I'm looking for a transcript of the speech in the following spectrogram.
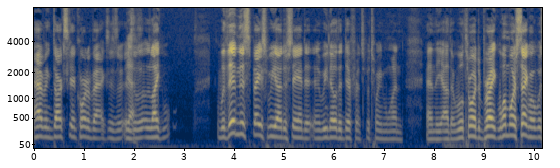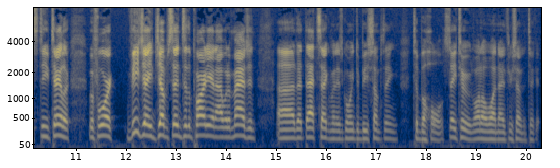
having dark skinned quarterbacks is, is Yes. like within this space we understand it and we know the difference between one and the other. We'll throw it to break. One more segment with Steve Taylor before VJ jumps into the party, and I would imagine uh, that that segment is going to be something to behold. Stay tuned. 101 937 The Ticket.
